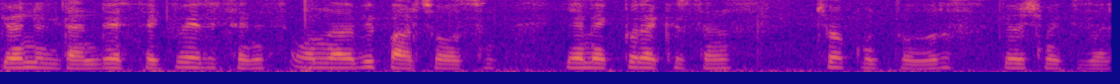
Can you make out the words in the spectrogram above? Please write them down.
gönülden destek verirseniz onlara bir parça olsun yemek bırakırsanız çok mutlu oluruz. Görüşmek üzere.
